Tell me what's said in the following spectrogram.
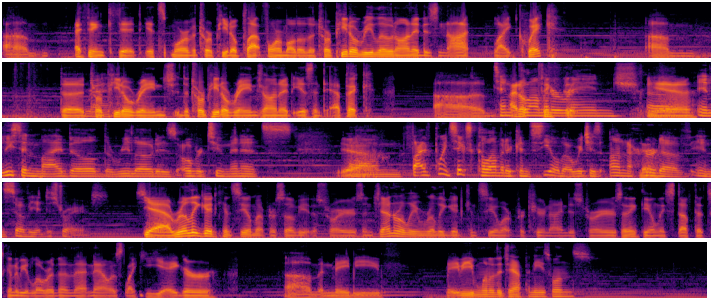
Um, I think that it's more of a torpedo platform, although the torpedo reload on it is not like quick. Um, the Right. torpedo range, the torpedo range on it isn't epic. Uh, 10 I don't think kilometer that- range. uh, Yeah. at least in my build, the reload is over two minutes. Yeah. Um, 5.6 kilometer conceal, though, which is unheard of in Soviet destroyers. So- Yeah, really good concealment for Soviet destroyers, and generally really good concealment for Tier Nine destroyers. I think the only stuff that's going to be lower than that now is like Jaeger, um, and maybe, maybe one of the Japanese ones.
